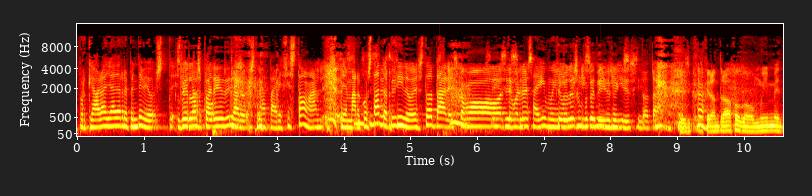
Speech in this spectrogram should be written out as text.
Porque ahora ya de repente veo... Este, este Ver las marco- paredes. Claro, esta pared está mal, este marco está Sí, sí, sí. torcido, es total, es como Sí, sí, te sí. vuelves ahí muy... Te vuelves un poco sí. Total. Es, es que era un trabajo como muy, met-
